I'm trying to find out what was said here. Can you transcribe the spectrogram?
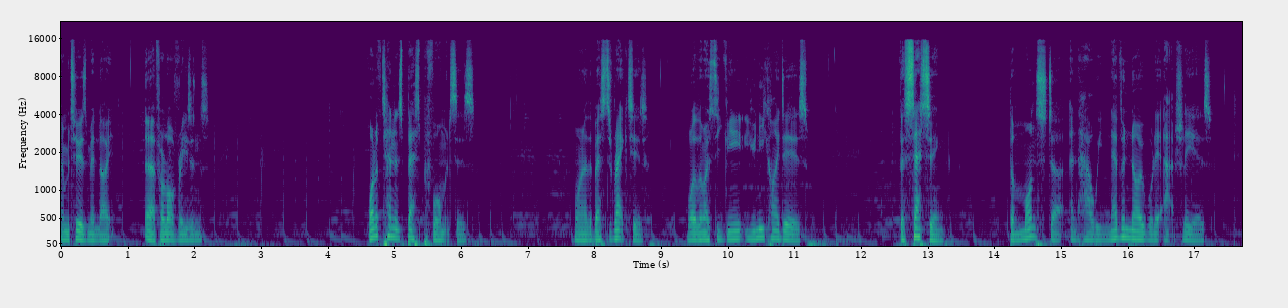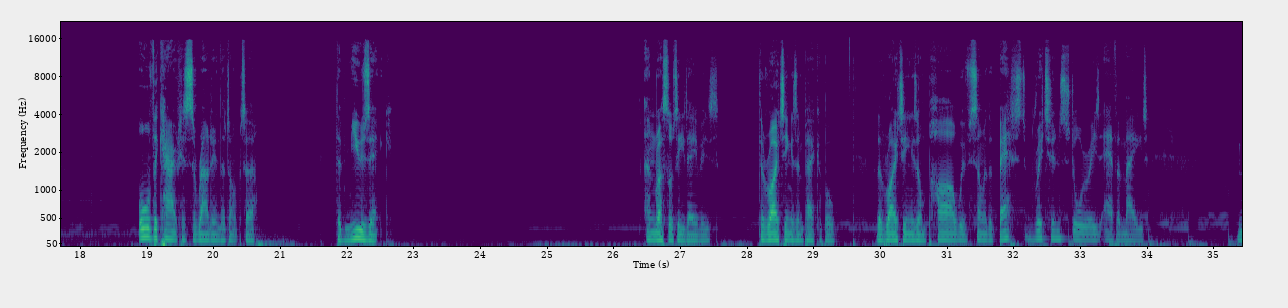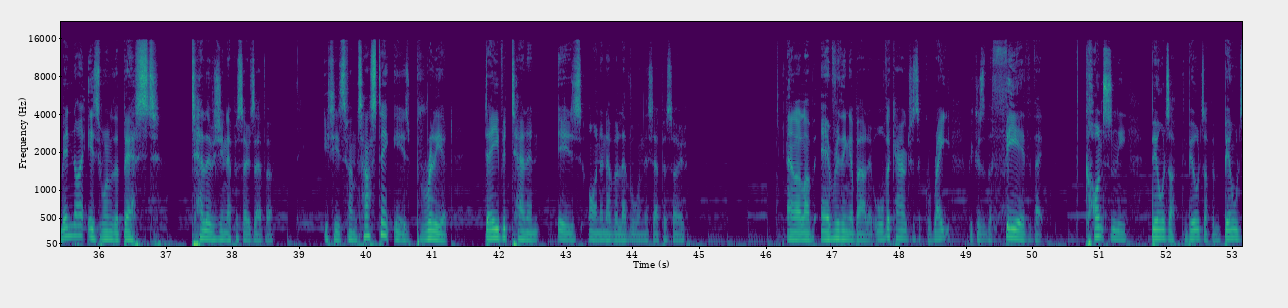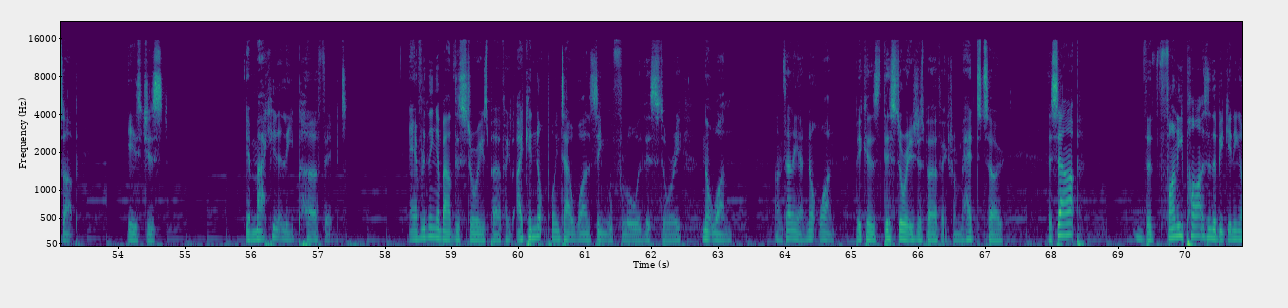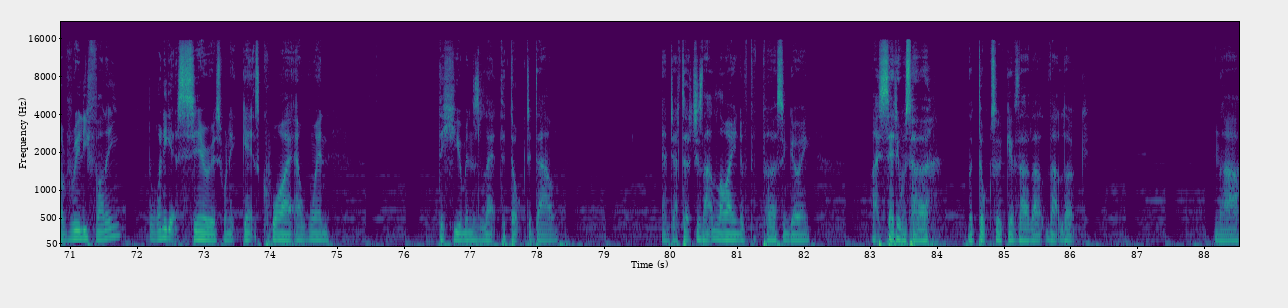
Number two is Midnight uh, for a lot of reasons. One of Tennant's best performances. One of the best directed. One of the most uni- unique ideas. The setting, the monster, and how we never know what it actually is. All the characters surrounding the Doctor. The music. And Russell T Davies. The writing is impeccable. The writing is on par with some of the best written stories ever made. Midnight is one of the best television episodes ever. It is fantastic, it is brilliant. David Tennant is on another level in this episode. And I love everything about it. All the characters are great because of the fear that constantly builds up and builds up and builds up is just immaculately perfect. Everything about this story is perfect. I cannot point out one single flaw with this story. Not one. I'm telling you, not one. Because this story is just perfect from head to toe. The setup, the funny parts in the beginning are really funny, but when it gets serious, when it gets quiet, and when the humans let the doctor down, and just, just that line of the person going, I said it was her. The doctor gives her that, that look. Nah.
